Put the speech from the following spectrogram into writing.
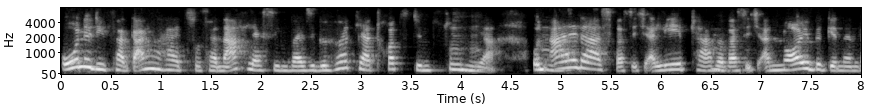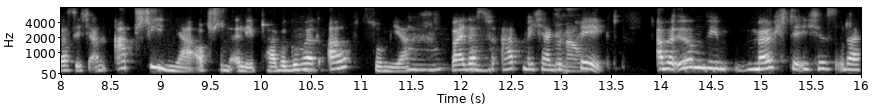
ohne die Vergangenheit zu vernachlässigen, weil sie gehört ja trotzdem zu mhm. mir. Und mhm. all das, was ich erlebt habe, mhm. was ich an Neubeginnen, was ich an Abschieden ja auch schon erlebt habe, gehört mhm. auch zu mir, mhm. weil das mhm. hat mich ja genau. geprägt aber irgendwie möchte ich es oder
